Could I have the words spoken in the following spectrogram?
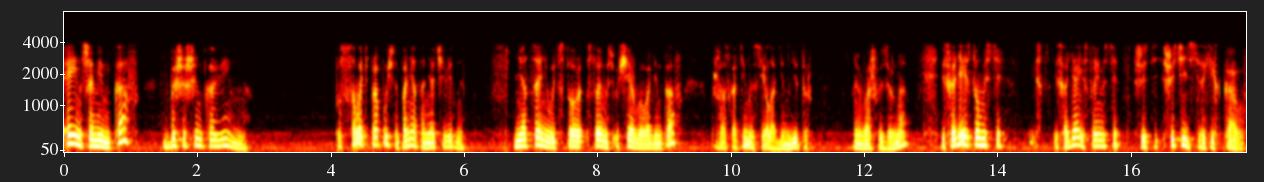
Эйн шамим каф бешишим кавим. Слова пропущены, понятно, они очевидны не оценивают стоимость ущерба в один каф, что скотина съела один литр вашего зерна, исходя из стоимости, исходя из стоимости 60 таких кавов.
